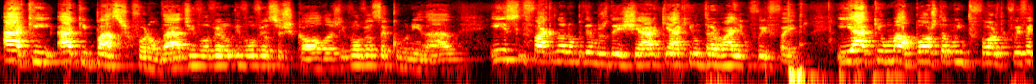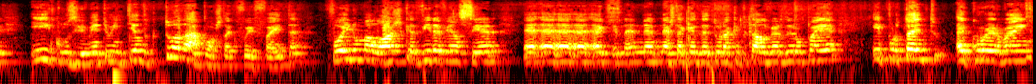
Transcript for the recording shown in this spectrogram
Há aqui, há aqui passos que foram dados, envolveu-se envolveu as escolas, envolveu-se a comunidade, e isso de facto nós não podemos deixar que há aqui um trabalho que foi feito. E há aqui uma aposta muito forte que foi feita. E, inclusivamente, eu entendo que toda a aposta que foi feita foi numa lógica de vir a vencer a, a, a, nesta candidatura à Capital Verde Europeia e, portanto, a correr bem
